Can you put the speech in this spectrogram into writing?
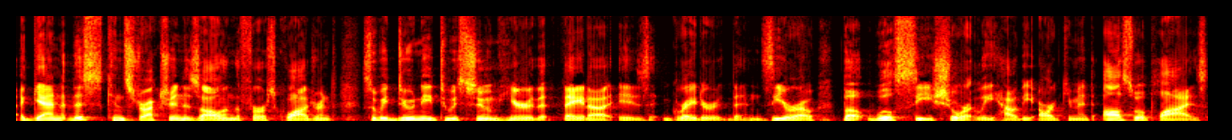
Again, this construction is all in the first quadrant, so we do need to assume here that theta is greater than zero, but we'll see shortly how the argument also applies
